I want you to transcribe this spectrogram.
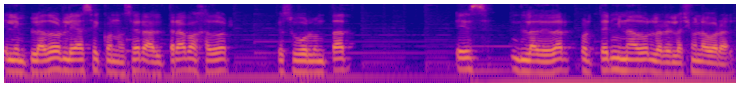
el empleador le hace conocer al trabajador que su voluntad es la de dar por terminado la relación laboral.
